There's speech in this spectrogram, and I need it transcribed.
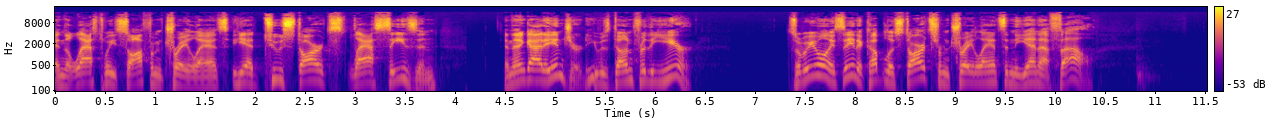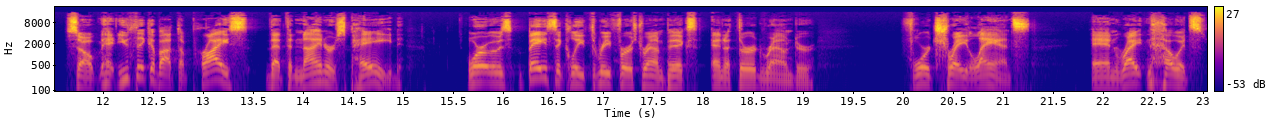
And the last we saw from Trey Lance, he had two starts last season and then got injured. He was done for the year. So we've only seen a couple of starts from Trey Lance in the NFL. So, man, you think about the price that the Niners paid, where it was basically three first round picks and a third rounder for Trey Lance. And right now it's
